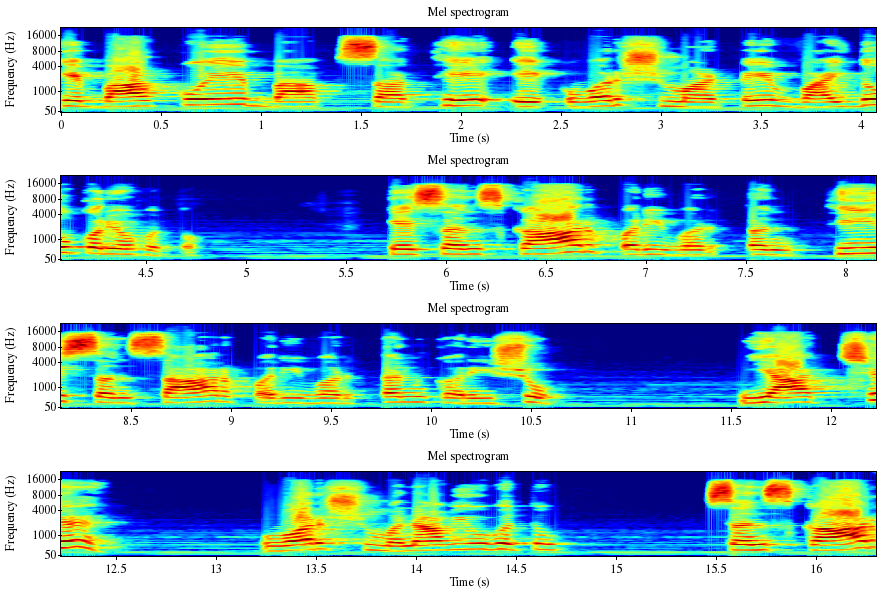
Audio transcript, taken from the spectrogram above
કે બાળકોએ બાપ સાથે એક વર્ષ માટે વાયદો કર્યો હતો કે સંસ્કાર પરિવર્તનથી સંસાર પરિવર્તન કરીશું. યાદ છે, વર્ષ મનાવ્યું હતું, સંસ્કાર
